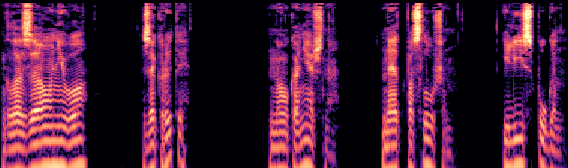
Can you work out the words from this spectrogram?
Глаза у него закрыты? Ну, конечно. Нед послушен или испуган.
